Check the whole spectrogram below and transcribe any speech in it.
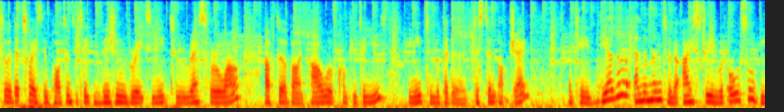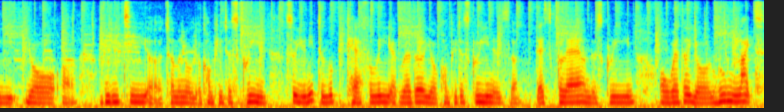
So that's why it's important to take vision breaks. You need to rest for a while. After about an hour of computer use, you need to look at a distant object. Okay, the other element to the eye strain would also be your uh, VDT uh, terminal, your computer screen. So you need to look carefully at whether your computer screen is, uh, there's glare on the screen or whether your room light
